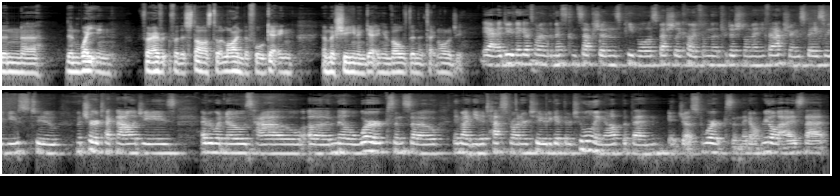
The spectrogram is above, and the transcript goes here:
than uh, than waiting for every, for the stars to align before getting a machine and getting involved in the technology. Yeah, I do think that's one of the misconceptions people, especially coming from the traditional manufacturing space, are used to mature technologies. Everyone knows how a mill works, and so they might need a test run or two to get their tooling up, but then it just works, and they don't realize that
